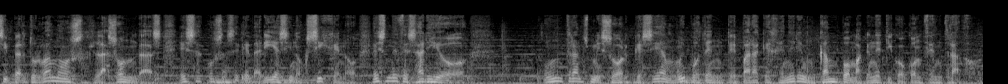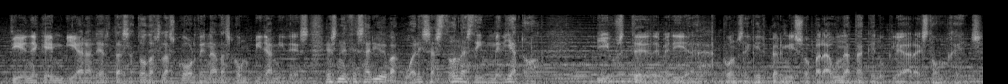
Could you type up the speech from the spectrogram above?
Si perturbamos las ondas, esa cosa se quedaría sin oxígeno. Es necesario un transmisor que sea muy potente para que genere un campo magnético concentrado. Tiene que enviar alertas a todas las coordenadas con pirámides. Es necesario evacuar esas zonas de inmediato. Y usted debería conseguir permiso para un ataque nuclear a Stonehenge.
